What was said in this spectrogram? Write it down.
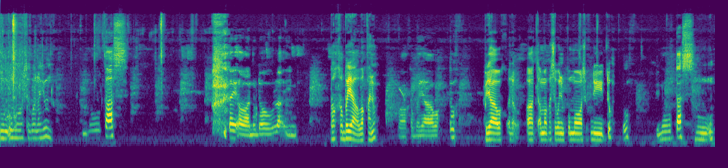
Oo, mga kasagwan na yun. Binutas. Patay. Oh, ano daw lain. Baka bayawak ano? Baka bayawak to. Bayawak ano, at ang mga kasagwan yung pumasok dito. Binutas. Oo.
